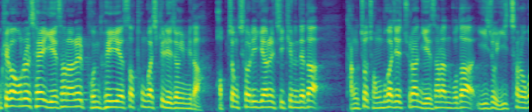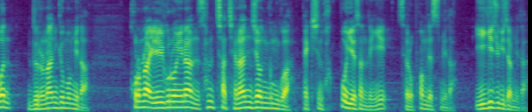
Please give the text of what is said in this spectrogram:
국회가 오늘 새 예산안을 본회의에서 통과시킬 예정입니다. 법정 처리 기한을 지키는 데다 당초 정부가 제출한 예산안보다 2조 2천억 원 늘어난 규모입니다. 코로나19로 인한 3차 재난지원금과 백신 확보 예산 등이 새로 포함됐습니다. 이기주 기자입니다.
